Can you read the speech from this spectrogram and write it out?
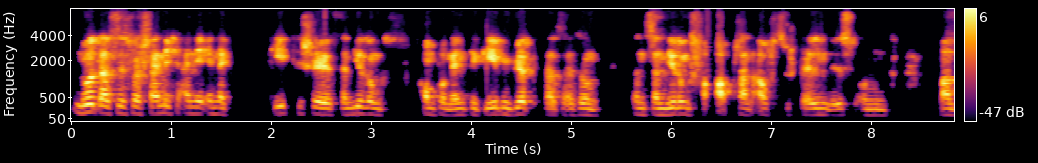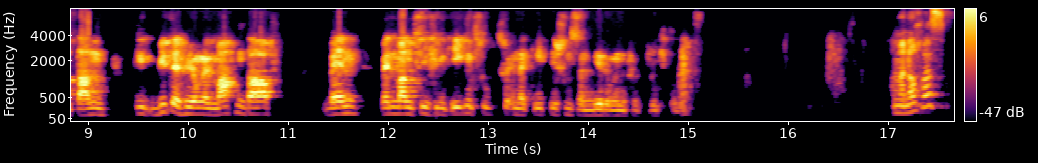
Nur, dass es wahrscheinlich eine energetische Sanierungskomponente geben wird, dass also ein Sanierungsfahrplan aufzustellen ist und man dann die Wiedererhöhungen machen darf, wenn, wenn man sich im Gegenzug zu energetischen Sanierungen verpflichtet. Haben wir noch was?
